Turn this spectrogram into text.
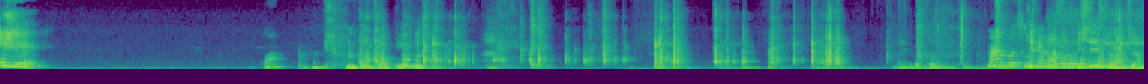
Bak. Gördüm patladı. Haydi bakalım. Merhaba. Kerem Asaf bir şey söyleyeceğim.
